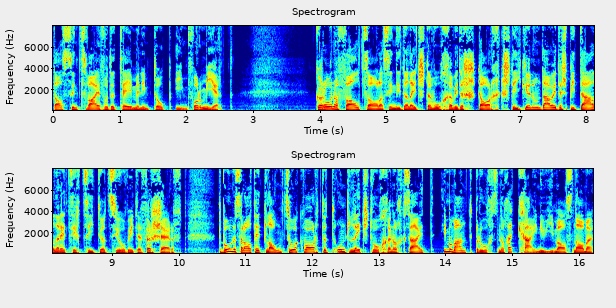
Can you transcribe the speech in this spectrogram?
das sind zwei von den Themen im Top informiert. Corona-Fallzahlen sind in den letzten Wochen wieder stark gestiegen und auch in den Spitälern hat sich die Situation wieder verschärft. Der Bundesrat hat lang zugewartet und letzte Woche noch gesagt, im Moment braucht es noch keine neuen Massnahmen.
